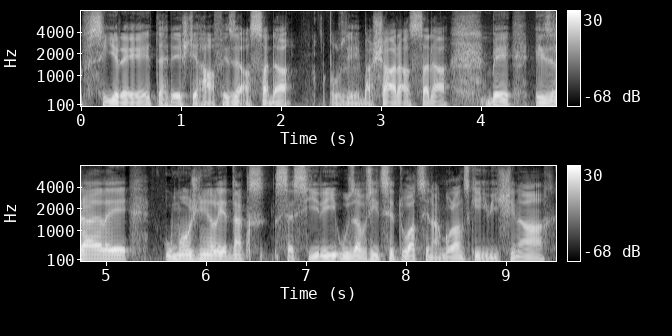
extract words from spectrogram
v Sýrii, tehdy ještě Hafize Asada, později Bašára Asada, by Izraeli umožnil jednak se Sýrií uzavřít situaci na Golanských výšinách,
